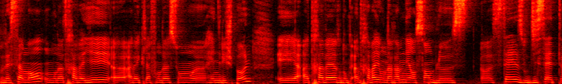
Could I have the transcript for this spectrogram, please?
Récemment, on a travaillé euh, avec la fondation Heinrich Paul et à travers donc, un travail, on a ramené ensemble 16 ou 17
